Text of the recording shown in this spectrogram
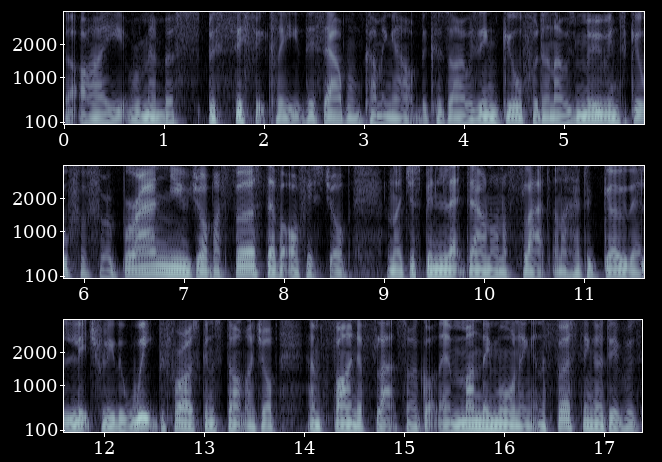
that I remember specifically this album coming out because I was in Guildford and I was moving to Guildford for a brand new job, my first ever office job, and I'd just been let down on a flat and I had to go there literally the week before I was going to start my job and find a flat. So I got there Monday morning and the first thing I did was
